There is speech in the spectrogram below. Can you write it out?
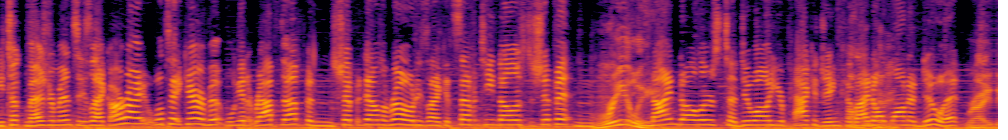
He took measurements. He's like, All right, we'll take care of it. We'll get it wrapped up and ship it down the road. He's like, It's $17 to ship it and Really? $9 to do all your packaging because I don't want to do it. Right.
